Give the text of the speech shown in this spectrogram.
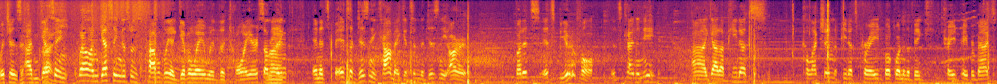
which is Fisher I'm Price. guessing. Well, I'm guessing this was probably a giveaway with the toy or something. Right. And it's it's a Disney comic. It's in the Disney art, but it's it's beautiful. It's kind of neat. I got a Peanuts collection, a Peanuts Parade book, one of the big trade paperbacks,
